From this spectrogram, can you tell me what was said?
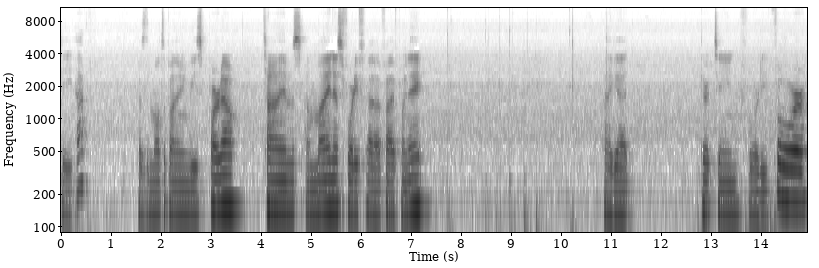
TF, because the multiplying these part out, times a minus 45.8 I get 1344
